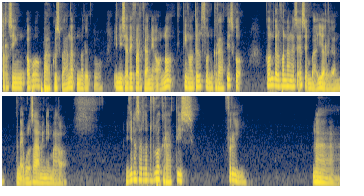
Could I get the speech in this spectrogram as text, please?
tersing apa bagus banget menurutku. Inisiatif wargane ono tinggal telepon gratis kok. Kon telepon nang SS bayar kan kena pulsa minimal. Iki nang 112 gratis free. Nah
